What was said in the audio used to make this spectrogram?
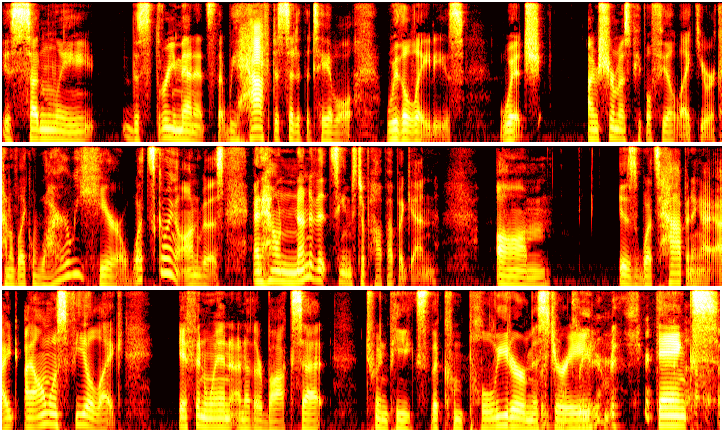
is suddenly this three minutes that we have to sit at the table with the ladies, which I'm sure most people feel like you were kind of like, why are we here? What's going on with us? And how none of it seems to pop up again. Um, is what's happening. I, I, I almost feel like if and when another box set, Twin Peaks, the completer mystery. Completer mystery. Thanks,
